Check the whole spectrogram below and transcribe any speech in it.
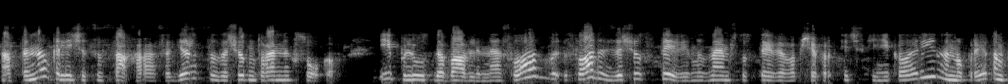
Остальное количество сахара содержится за счет натуральных соков – и плюс добавленная сладость за счет стевии. Мы знаем, что стевия вообще практически не калорийна, но при этом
